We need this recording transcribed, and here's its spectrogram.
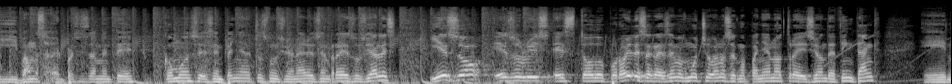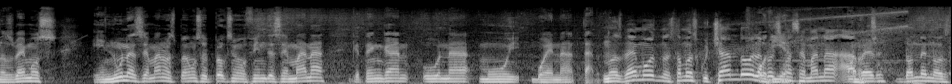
Y vamos a ver precisamente cómo se desempeñan estos funcionarios en redes sociales. Y eso, eso Luis, es todo por hoy. Les agradecemos mucho acompañando a otra edición de Think Tank. Eh, nos vemos en una semana, nos vemos el próximo fin de semana. Que tengan una muy buena tarde. Nos vemos, nos estamos escuchando la O próxima día. semana a O ver noche. dónde nos,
